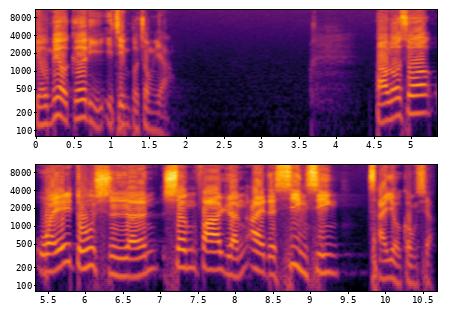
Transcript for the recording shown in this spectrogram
有没有割礼已经不重要。保罗说：“唯独使人生发仁爱的信心才有功效。”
